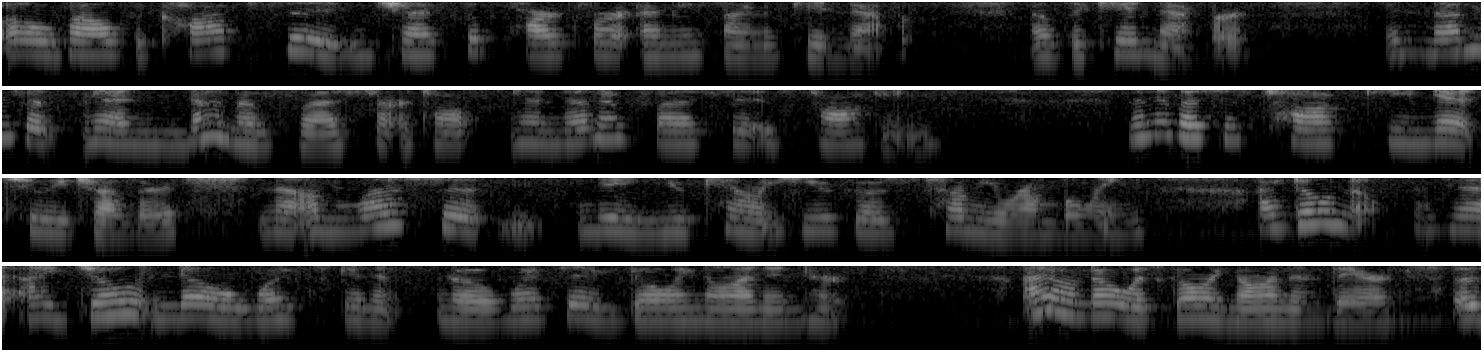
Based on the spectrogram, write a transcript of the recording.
Oh, while the cops uh, check the park for any sign of kidnapper of the kidnapper. And none of the and none of us are talk and none of us is talking. None of us is talking it to each other. Now, unless it, you count Hugo's tummy rumbling. I don't know. I don't know what's gonna know what's going on in her. I don't know what's going on in there, uh,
